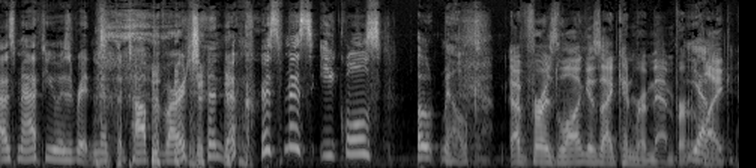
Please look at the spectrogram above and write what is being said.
as Matthew has written at the top of our agenda, Christmas equals oat milk. Uh, for as long as I can remember. Yeah. Like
